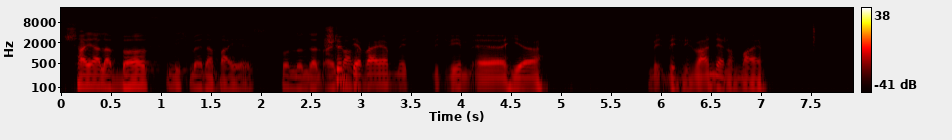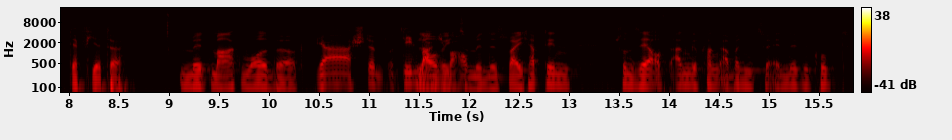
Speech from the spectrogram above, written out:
Shia LaBeouf nicht mehr dabei ist, sondern dann Stimmt, einfach. Stimmt, der war ja mit, mit wem äh, hier. Mit, mit wie war denn der nochmal? Der vierte. Mit Mark Wahlberg. Ja, stimmt. Und den glaube ich, ich zumindest, weil ich habe den schon sehr oft angefangen, aber nie zu Ende geguckt.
